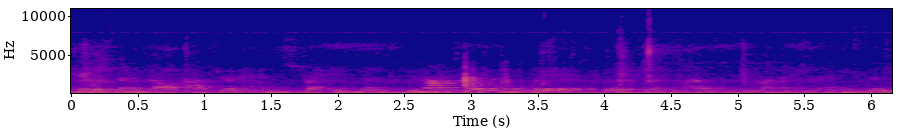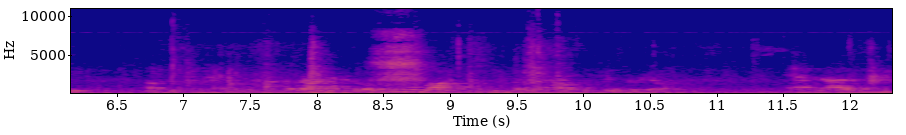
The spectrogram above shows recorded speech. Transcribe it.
Jesus sent out after instructing them, Do not go in the way of the Gentiles, and do not enter any city of the Samaritans, but rather go to the lost sheep of the house of Israel. And as you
